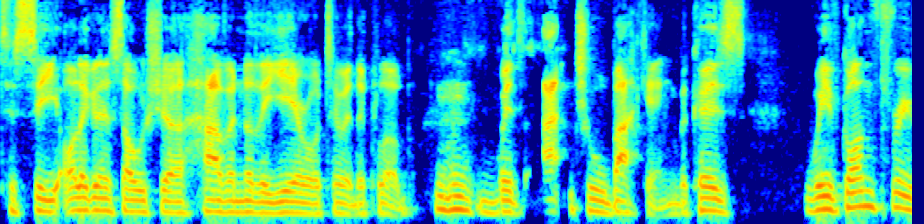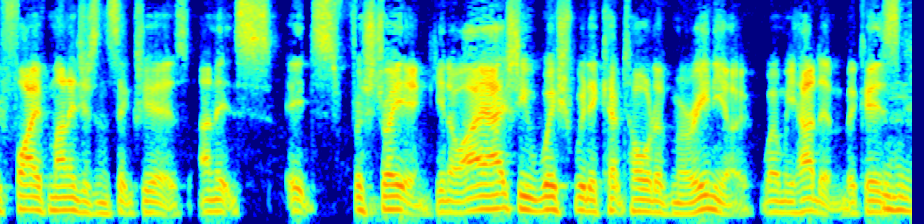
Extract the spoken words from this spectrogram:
to see Ole Gunnar Solskjaer have another year or two at the club mm-hmm. with actual backing because we've gone through five managers in six years and it's it's frustrating. You know, I actually wish we'd have kept hold of Mourinho when we had him because mm-hmm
